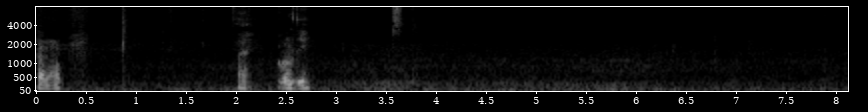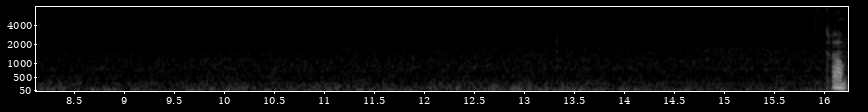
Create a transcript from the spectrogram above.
Come up. Hey, Goldie. Psst. Come.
